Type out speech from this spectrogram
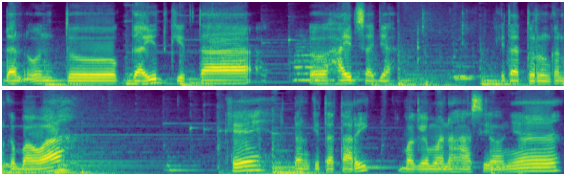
dan untuk guide kita uh, hide saja kita turunkan ke bawah. Oke dan kita tarik bagaimana hasilnya.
